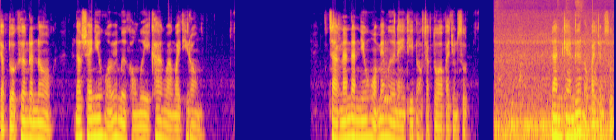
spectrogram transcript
จับตัวเครื่องด้านนอก แล้วใช้นิ้วหัวแม่มือของมืออีกข้างวางไว้ที่ร่อง จากนั้นดันนิ้วหัวแม่มือในทิศออกจากตัวไปจนสุด ดันแกนเลื่อนออกไปจนสุด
